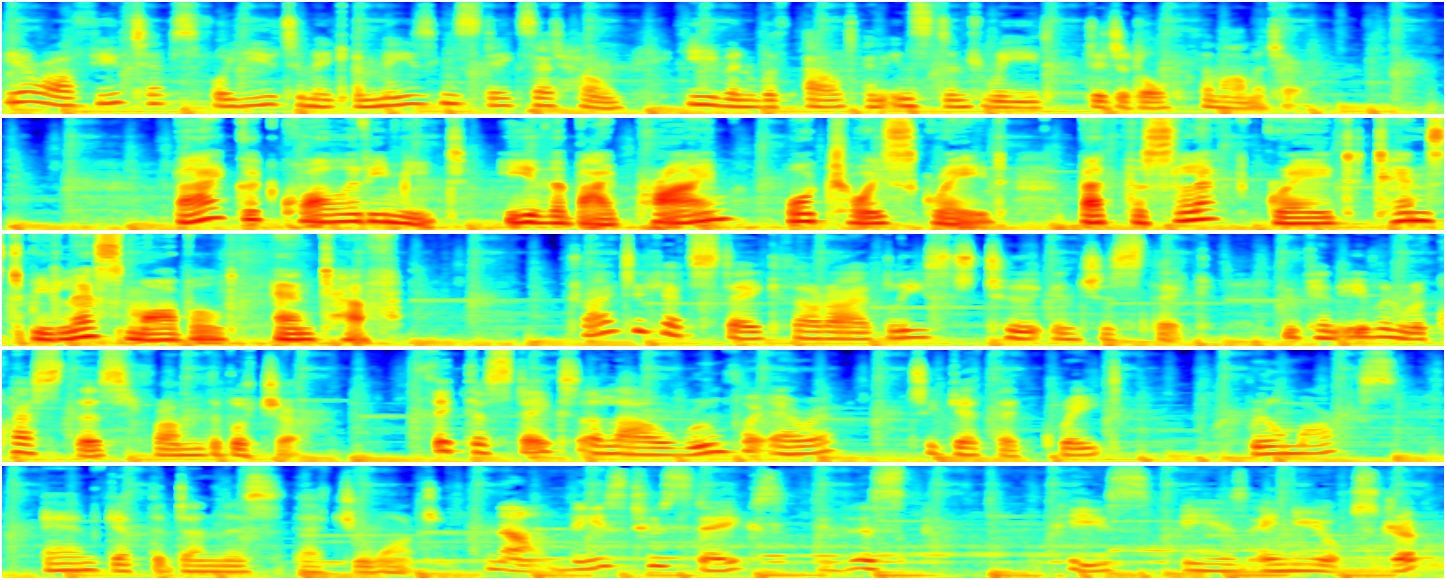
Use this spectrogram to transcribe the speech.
Here are a few tips for you to make amazing steaks at home, even without an instant read digital thermometer. Buy good quality meat, either by prime or choice grade, but the select grade tends to be less marbled and tough. Try to get steak that are at least 2 inches thick. You can even request this from the butcher. Thicker steaks allow room for error to get the great grill marks and get the doneness that you want. Now, these two steaks, this piece is a New York strip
